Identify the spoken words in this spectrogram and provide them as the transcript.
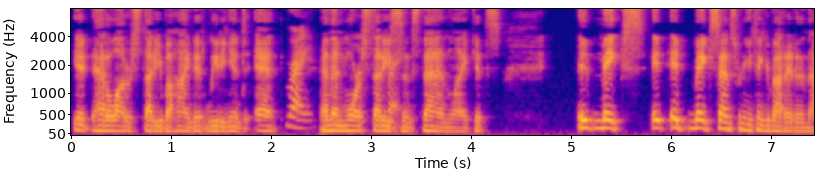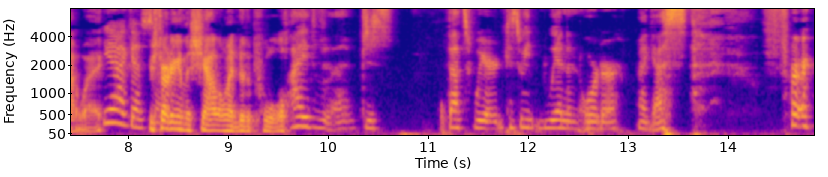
it had a lot of study behind it leading into it, Right. and then more studies Right. since then. Like it's, it makes it it makes sense when you think about it in that way. Yeah, I guess. You're so. starting in the shallow end of the pool. I uh, just that's weird because we went in an order, I guess, for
